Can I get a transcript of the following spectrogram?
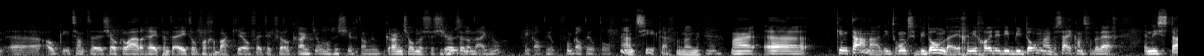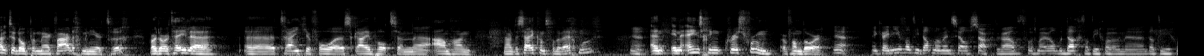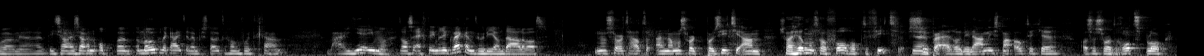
ook iets aan het eh, chocoladereep aan het eten of een gebakje of weet ik veel. Een krantje onder zijn shirt aan doen. Krantje onder zijn doen shirt. ze en- dat eigenlijk nog? Vind ik altijd heel, vond ik altijd heel tof. Ja, dat zie ik eigenlijk nooit meer. Ja. Maar eh, Quintana, die dronk zijn bidon leeg en die gooide die bidon naar de zijkant van de weg. En die stuiterde op een merkwaardige manier terug, waardoor het hele eh, treintje vol eh, skybots en eh, aanhang naar de zijkant van de weg moest. Ja. En ineens ging Chris Froome er vandoor. ja. Ik weet niet of hij dat moment zelf zag. Dus hij had het volgens mij wel bedacht dat hij gewoon... eh, dat hij gewoon eh, die zag, hij zag een, op, een, een mogelijkheid en hij besloot er gewoon voor te gaan. Maar jemig, het was echt indrukwekkend hoe hij aan het dalen was. En Een soort, hij, had, hij nam een soort positie aan, zo helemaal zo voor op de fiets. Super aerodynamisch, maar ook dat je als een soort rotsblok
